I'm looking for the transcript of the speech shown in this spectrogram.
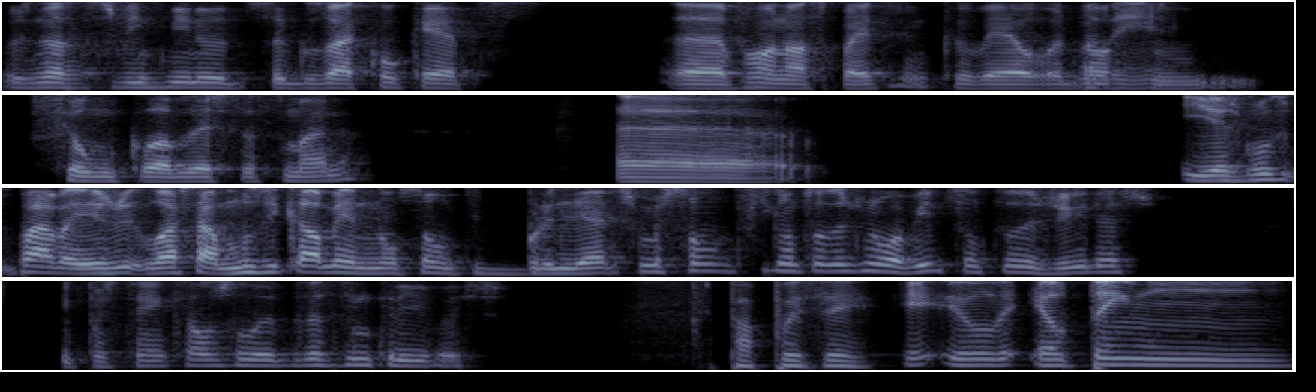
os nossos 20 minutos a gozar com o Cats, uh, vão ao nosso Patreon, que é o nosso filme club desta semana. Uh, e as músicas, lá está, musicalmente não são tipo brilhantes, mas são, ficam todas no ouvido, são todas giras. E depois tem aquelas letras incríveis. Pá, pois é, ele, ele tem um-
